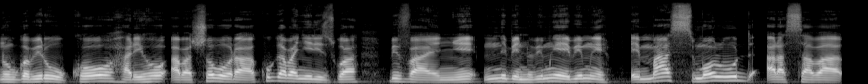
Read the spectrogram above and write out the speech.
Nubwo biri uko hariho abashobora kugabanyirizwa bivanye n'ibintu bimwe bimwe. Emma smallwood arasaba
